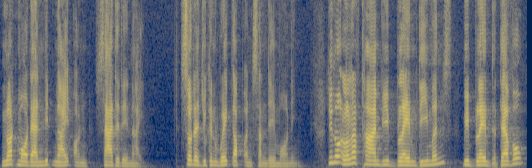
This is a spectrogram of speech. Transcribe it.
not more than midnight on Saturday night so that you can wake up on Sunday morning? You know, a lot of time we blame demons, we blame the devil,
